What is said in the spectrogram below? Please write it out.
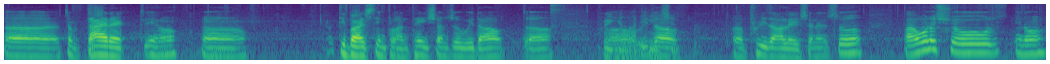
uh, some direct you know uh, device implantations without without uh, pre-dilation. And so I want to show you know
